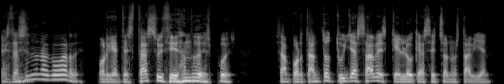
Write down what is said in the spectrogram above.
Estás siendo una cobarde. Porque te estás suicidando después. O sea, por tanto, tú ya sabes que lo que has hecho no está bien.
